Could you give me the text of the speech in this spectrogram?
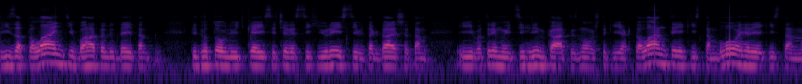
віза талантів, багато людей там підготовлюють кейси через цих юристів і так далі. Там, і отримують ці грін-карти, знову ж таки, як таланти, якісь там блогери, якісь там.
